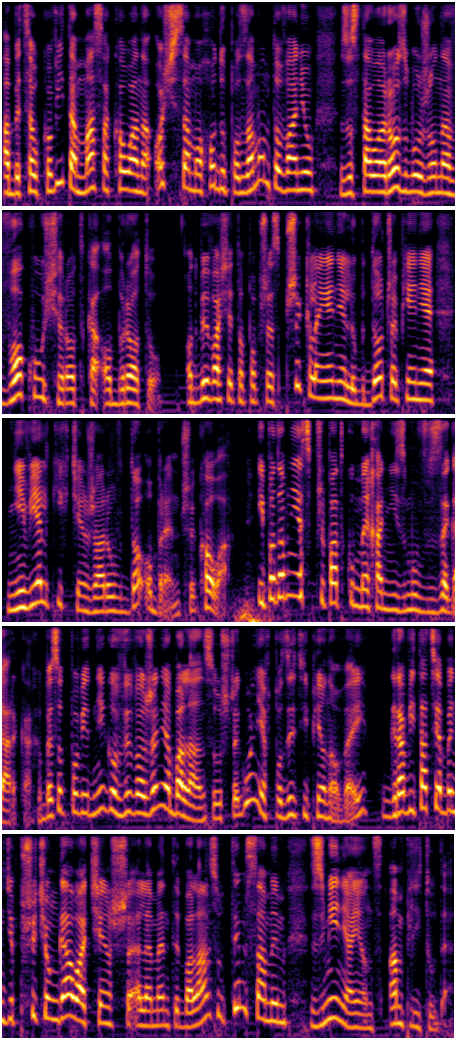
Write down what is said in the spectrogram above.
aby całkowita masa koła na oś samochodu po zamontowaniu została rozłożona wokół środka obrotu. Odbywa się to poprzez przyklejenie lub doczepienie niewielkich ciężarów do obręczy koła. I podobnie jest w przypadku mechanizmów w zegarkach. Bez odpowiedniego wyważenia balansu, szczególnie w pozycji pionowej, grawitacja będzie przyciągała cięższe elementy balansu, tym samym zmieniając amplitudę.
